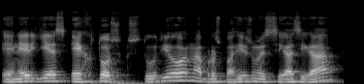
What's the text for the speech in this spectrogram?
ενέργειες εκτός στούντιο, να προσπαθήσουμε σιγά σιγά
